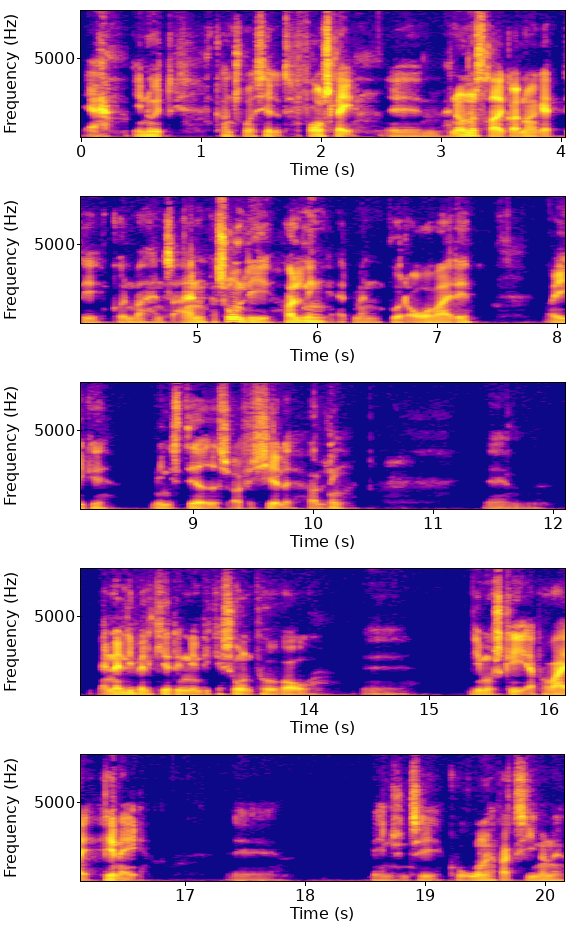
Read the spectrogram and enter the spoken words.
Ja, endnu et kontroversielt forslag. Øh, han understregede godt nok, at det kun var hans egen personlige holdning, at man burde overveje det, og ikke ministeriets officielle holdning. Øh, men alligevel giver det en indikation på, hvor øh, vi måske er på vej henad øh, med hensyn til coronavaccinerne,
